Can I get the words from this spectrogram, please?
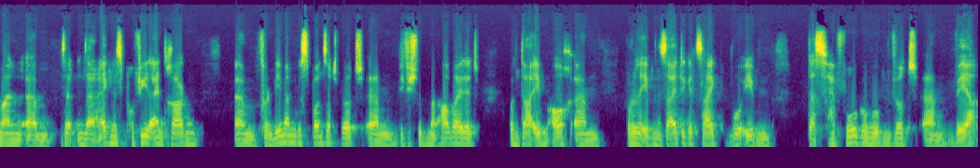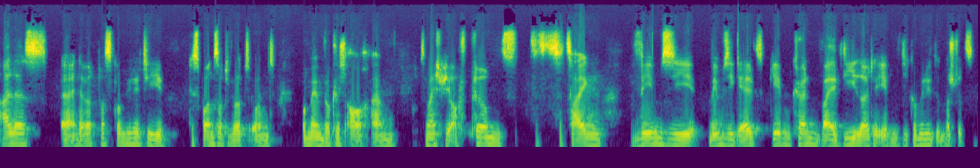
man ähm, in sein eigenes Profil eintragen, ähm, von wem man gesponsert wird, ähm, wie viele Stunden man arbeitet. Und da eben auch ähm, wurde eben eine Seite gezeigt, wo eben das hervorgehoben wird, ähm, wer alles äh, in der WordPress-Community gesponsert wird. Und um eben wirklich auch ähm, zum Beispiel auch Firmen zu, zu zeigen, wem sie, wem sie Geld geben können, weil die Leute eben die Community unterstützen.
